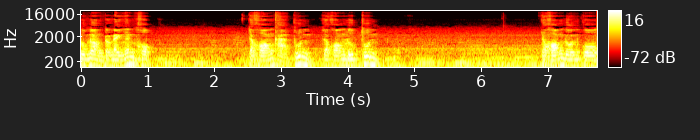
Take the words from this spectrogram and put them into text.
ลูกน้องต้องได้เงินครบจ้าของขาดทุนจ้าของลุบทุน จ้าของโดนโกง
